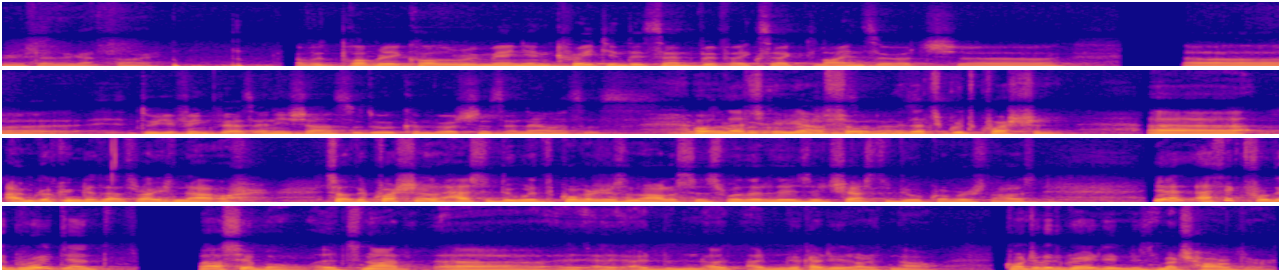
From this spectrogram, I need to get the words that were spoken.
Can you say again? Sorry. I would probably call Riemannian gradient descent with exact line search. Uh, uh, do you think there's any chance to do a convergence analysis? A Oh, that's, global yeah, so analysis? that's a good question. Uh, I'm looking at that right now. So the question has to do with convergence analysis, whether there's a chance to do a convergence analysis. Yeah, I think for the gradient, possible. It's not, uh, I, I'm looking at it right now. Conjugate gradient is much harder.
